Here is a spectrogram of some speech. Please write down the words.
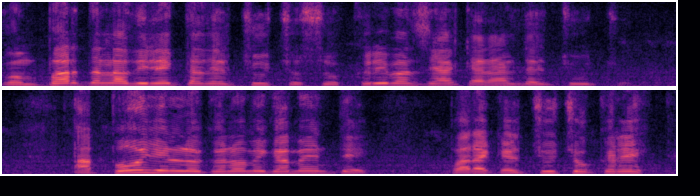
Compartan la directa del Chucho, suscríbanse al canal del Chucho, apóyenlo económicamente para que el Chucho crezca.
